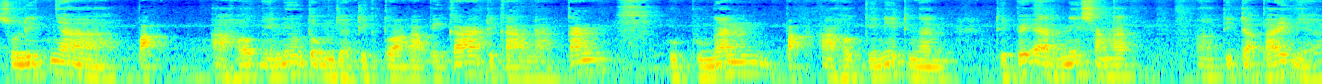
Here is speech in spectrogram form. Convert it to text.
sulitnya Pak Ahok ini untuk menjadi ketua KPK dikarenakan hubungan Pak Ahok ini dengan DPR ini sangat uh, tidak baik ya.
